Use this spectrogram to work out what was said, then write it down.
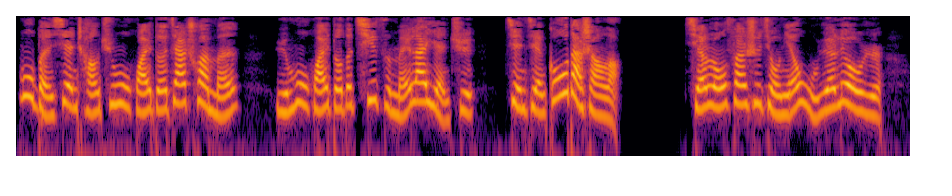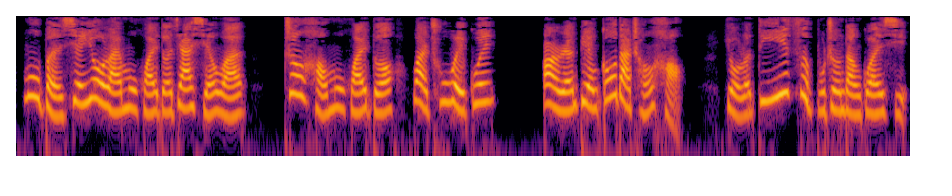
木本宪常去穆怀德家串门，与穆怀德的妻子眉来眼去，渐渐勾搭上了。乾隆三十九年五月六日，木本宪又来穆怀德家闲玩，正好穆怀德外出未归，二人便勾搭成好，有了第一次不正当关系。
